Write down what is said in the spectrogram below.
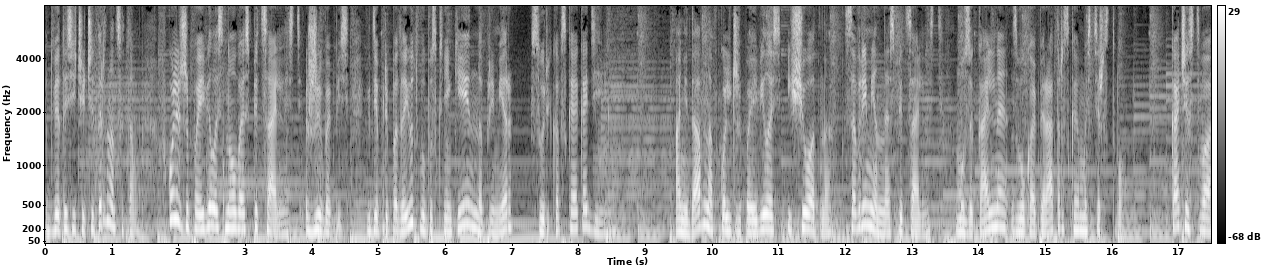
В 2014-м в колледже появилась новая специальность – живопись, где преподают выпускники, например, Суриковской академии. А недавно в колледже появилась еще одна современная специальность – музыкальное звукооператорское мастерство. Качество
